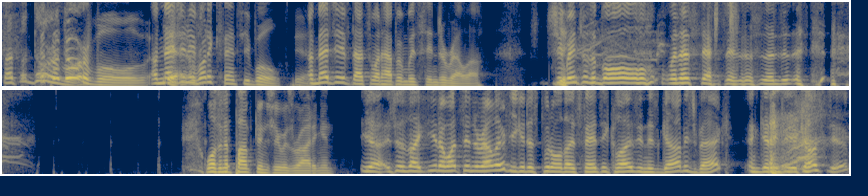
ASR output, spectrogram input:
That's adorable. That's adorable. Imagine Yeah, if- erotic fancy ball. Yeah. Imagine if that's what happened with Cinderella. She went to the ball with her stepsisters. And Wasn't a pumpkin she was riding in. yeah, she was like, you know what, Cinderella? If you could just put all those fancy clothes in this garbage bag and get into your costume.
